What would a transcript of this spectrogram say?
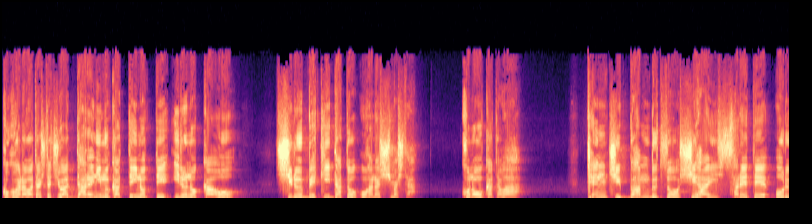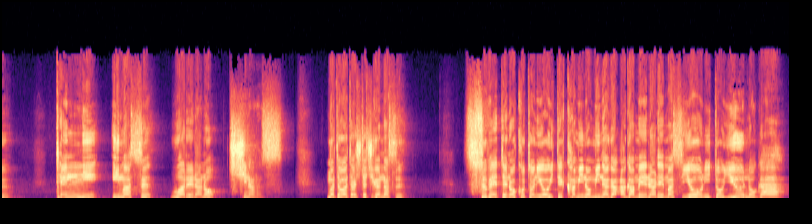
ここから私たちは誰に向かって祈っているのかを知るべきだとお話ししました。このお方は天地万物を支配されておる天にいます我らの父なのです。また私たちがなすすべてのことにおいて神の皆が崇められますようにというのが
